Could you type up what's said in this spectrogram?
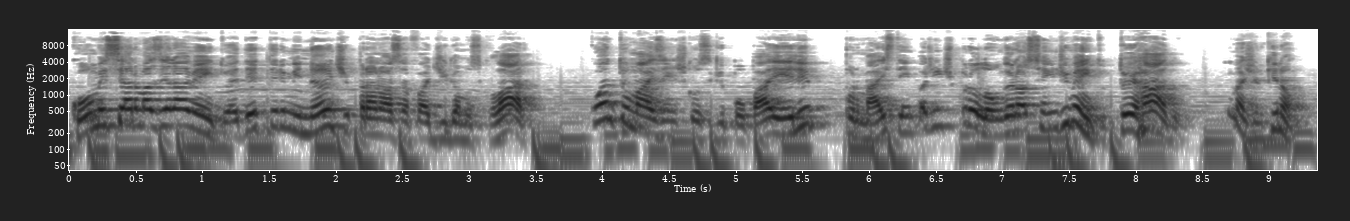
como esse armazenamento é determinante para nossa fadiga muscular, quanto mais a gente conseguir poupar ele, por mais tempo a gente prolonga nosso rendimento. Tô errado? Imagino que não.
